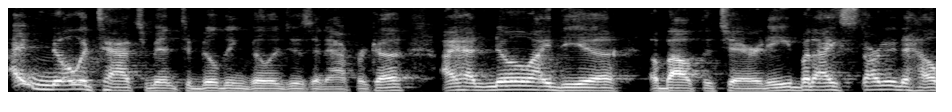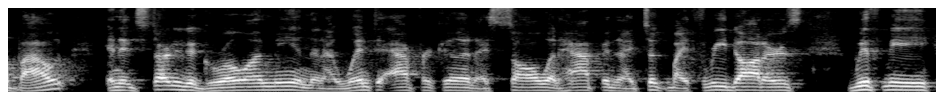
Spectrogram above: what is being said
I had no attachment to building villages in Africa. I had no idea about the charity, but I started to help out and it started to grow on me. And then I went to Africa and I saw what happened. I took my three daughters with me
